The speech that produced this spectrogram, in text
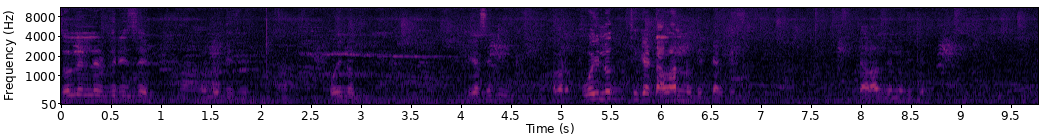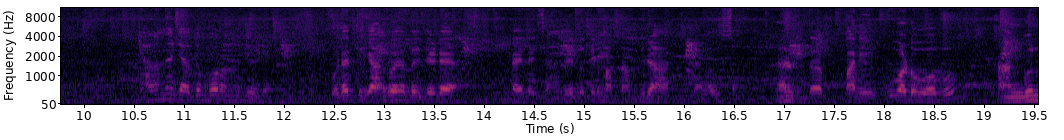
জলিলের ব্রিজে ওই নদী যে ওই নদী। ঠিক আছে কি? আবার ওই নদী থেকে ডালান নদীর ডাল গেছে। ডালান যে নদীতে। ঢালানো যাও তো বড় নদী ওইটা। ওটার থেকে আঙ্গ হলো যেটা ডাইলাইছে আঙ্গ নদীর মাথা বিরাট ডালা উষা পানি উবাডো হব। আঙ্গুন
